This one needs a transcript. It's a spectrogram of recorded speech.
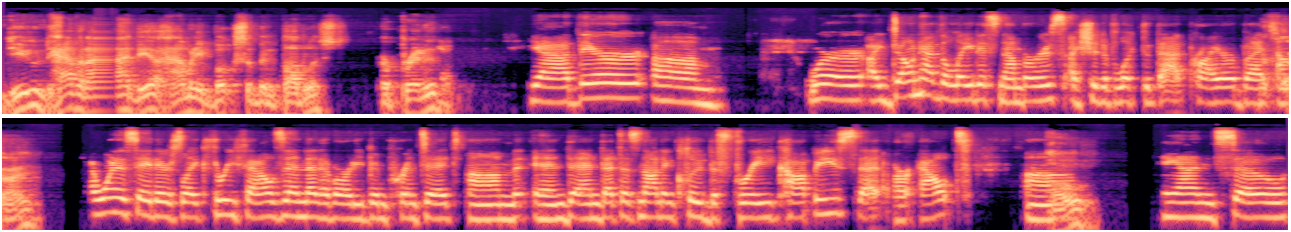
do you have an idea how many books have been published or printed? Yeah, there um, were. I don't have the latest numbers. I should have looked at that prior, but um, right. I want to say there's like 3,000 that have already been printed. Um, and then that does not include the free copies that are out. Um, oh. And so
